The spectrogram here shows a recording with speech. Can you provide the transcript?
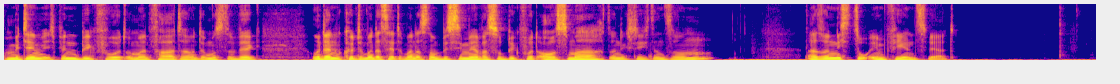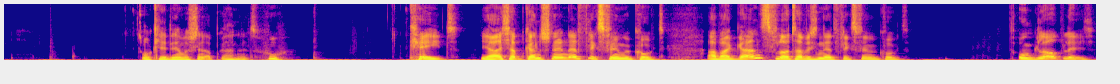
Mit dem, ich bin Bigfoot und mein Vater und der musste weg. Und dann könnte man das, hätte man das noch ein bisschen mehr, was so Bigfoot ausmacht und die Geschichte und so. Hm. Also nicht so empfehlenswert. Okay, den haben wir schnell abgehandelt. Puh. Kate. Ja, ich habe ganz schnell einen Netflix-Film geguckt. Aber ganz flott habe ich einen Netflix-Film geguckt. Unglaublich.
